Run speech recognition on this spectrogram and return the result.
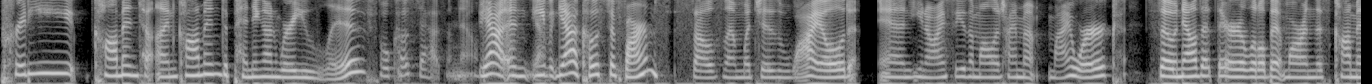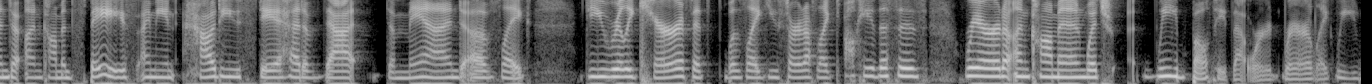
pretty common to uncommon depending on where you live. Well, Costa has them now. Yeah, and Yeah. even yeah, Costa Farms sells them, which is wild. And you know, I see them all the time at my work. So now that they're a little bit more in this common to uncommon space, I mean, how do you stay ahead of that demand of like do you really care if it was like you started off like, okay, this is rare to uncommon, which we both hate that word rare, like we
